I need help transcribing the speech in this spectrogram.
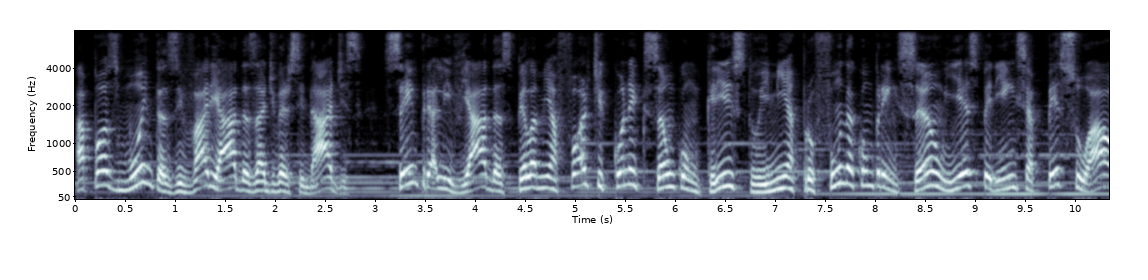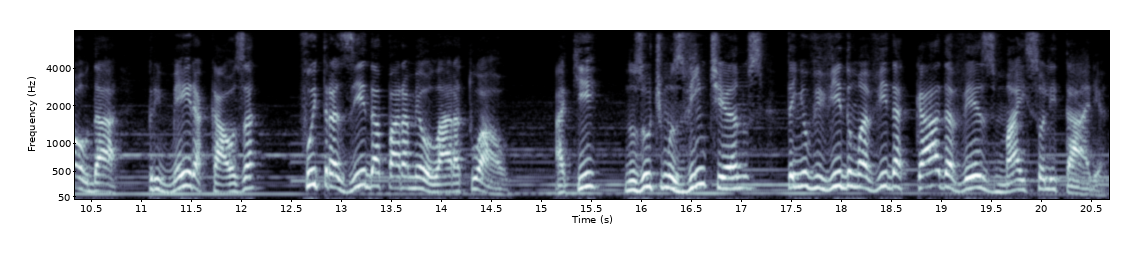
Após muitas e variadas adversidades, sempre aliviadas pela minha forte conexão com Cristo e minha profunda compreensão e experiência pessoal da primeira causa, fui trazida para meu lar atual. Aqui, nos últimos 20 anos, tenho vivido uma vida cada vez mais solitária.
